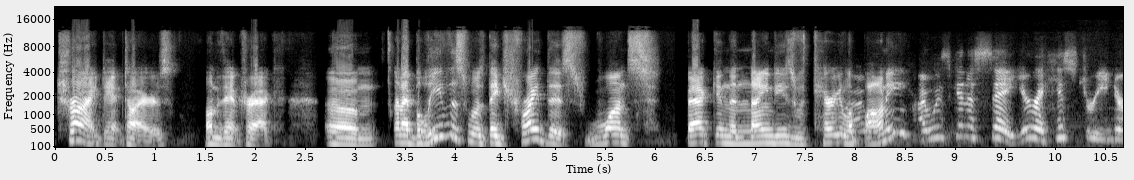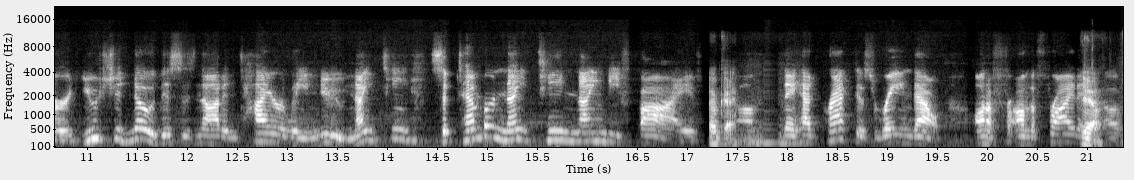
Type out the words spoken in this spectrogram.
try damp tires on a damp track, um, and I believe this was they tried this once back in the 90s with Terry Labonte? I, was going to say, you're a history nerd. You should know this is not entirely new. 19 September 1995. Okay. Um, they had practice rained out on a on the Friday yeah. of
